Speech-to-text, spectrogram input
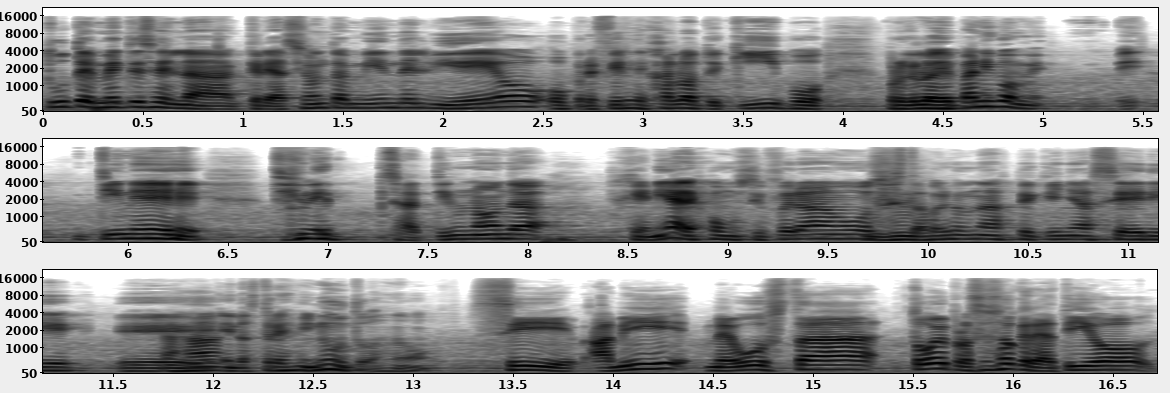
¿tú te metes en la creación también del video o prefieres dejarlo a tu equipo? Porque lo de Pánico eh, tiene, tiene, o sea, tiene una onda genial, es como si fuéramos en una pequeña serie eh, en los tres minutos, ¿no? Sí, a mí me gusta todo el proceso creativo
